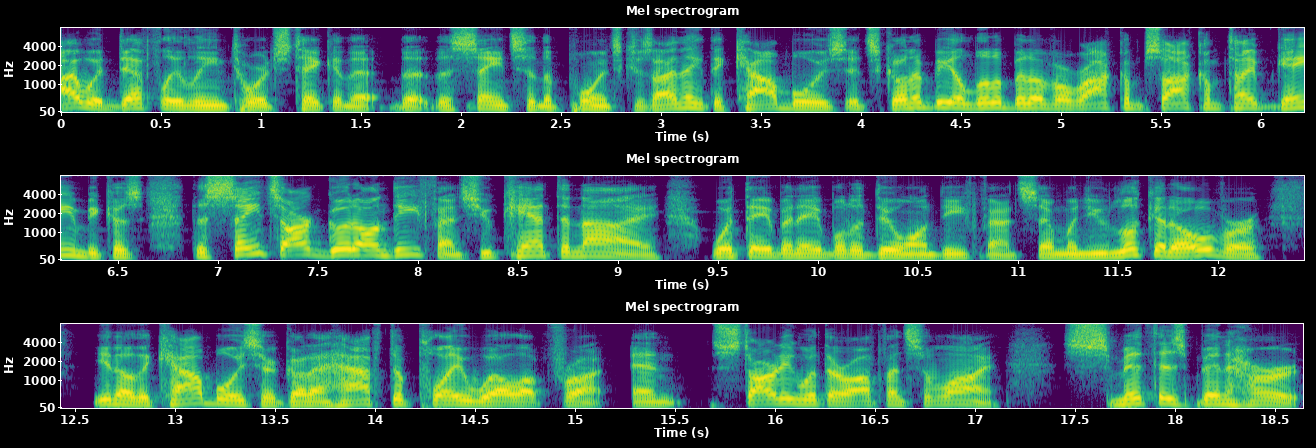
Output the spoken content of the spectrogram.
I would definitely lean towards taking the, the, the Saints and the points because I think the Cowboys, it's going to be a little bit of a rock'em sock'em type game because the Saints are good on defense. You can't deny what they've been able to do on defense. And when you look it over, you know, the Cowboys are going to have to play well up front and starting with their offensive line. Smith has been hurt.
